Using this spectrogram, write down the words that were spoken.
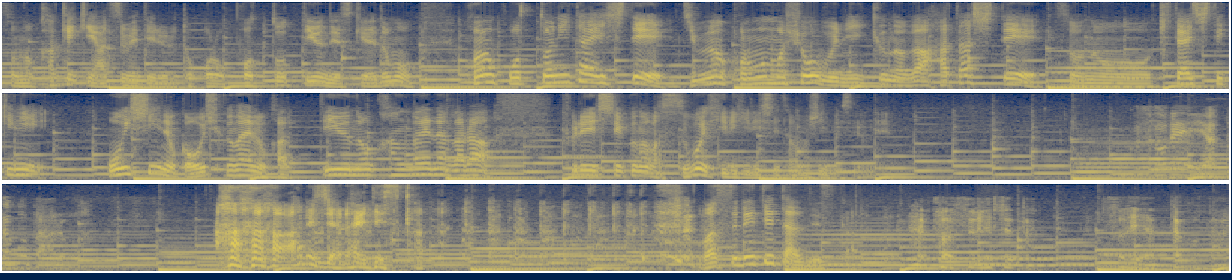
その掛け金集めてるところポットっていうんですけれどもこのポットに対して自分はこのまま勝負に行くのが果たしてその期待値的に美味しいのか美味しくないのかっていうのを考えながらプレイしていくのがすごいヒリヒリして楽しいんですよね。僕それやったことあるわ。ああるじゃないですか。忘れてたんですか？忘れてた。それやったことあ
